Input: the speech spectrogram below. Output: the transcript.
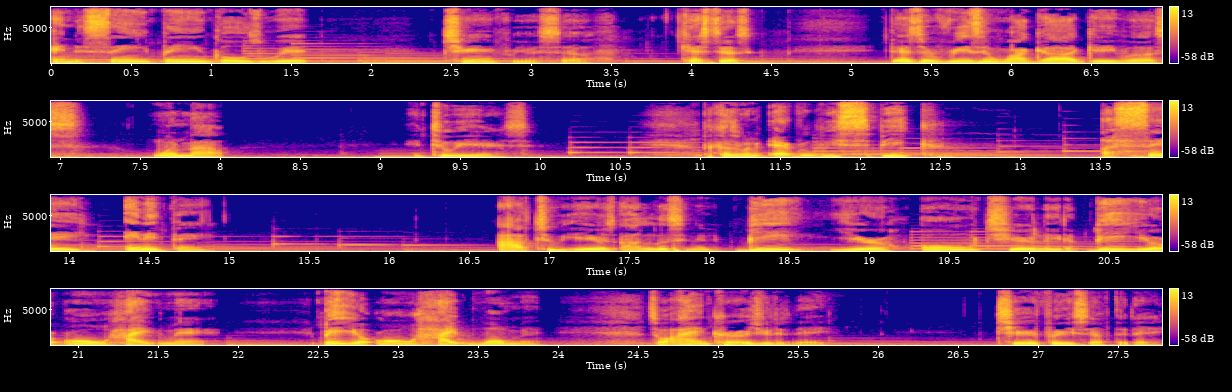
And the same thing goes with cheering for yourself. Catch this. There's a reason why God gave us one mouth and two ears. Because whenever we speak or say anything, our two ears are listening. Be your own cheerleader. Be your own hype man. Be your own hype woman. So I encourage you today, cheer for yourself today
